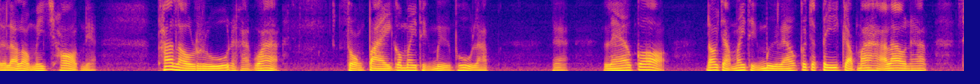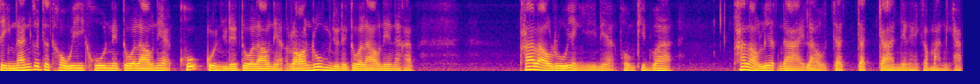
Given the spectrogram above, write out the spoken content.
อแล้วเราไม่ชอบเนี่ยถ้าเรารู้นะครับว่าส่งไปก็ไม่ถึงมือผู้รับนะแล้วก็ นอกจากไม่ถึงมือแล้วก็จะตีกลับมาหาเรานะครับ สิ่งนั้นก็จะทวีคูณในตัวเราเนี่ยคุกรุ่นอยู่ในตัวเราเนี่ยร้อนรุ่มอยู่ในตัวเราเนี่ยนะครับ ถ้าเรารู้อย่างนี้เนี่ยผมคิดว่า ถ้าเราเลือกได้เราจะจัดการยังไงกับมันครับ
